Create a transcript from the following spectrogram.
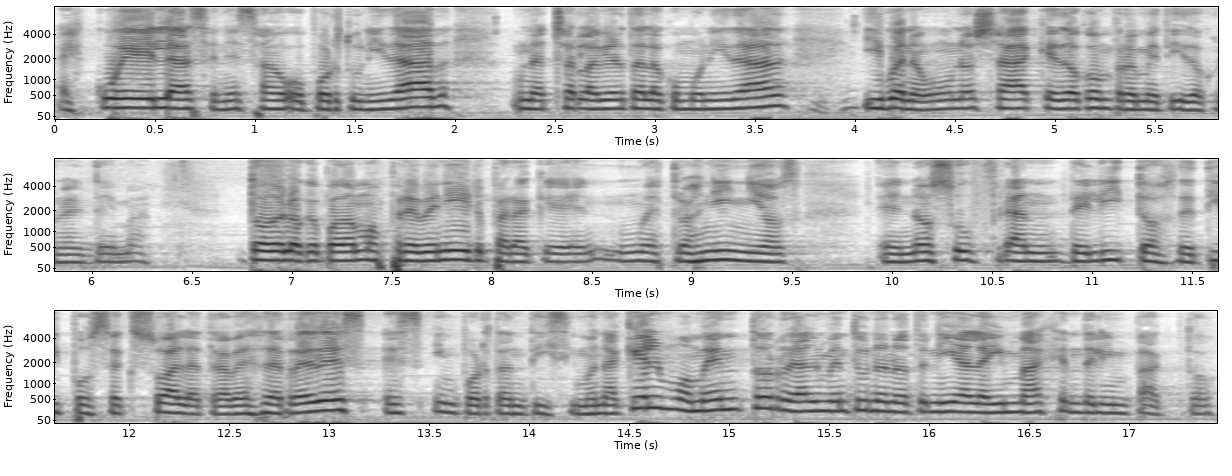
a escuelas en esa oportunidad, una charla abierta a la comunidad. Y bueno, uno ya quedó comprometido con el tema todo lo que podamos prevenir para que nuestros niños eh, no sufran delitos de tipo sexual a través de redes es importantísimo. En aquel momento realmente uno no tenía la imagen del impacto.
